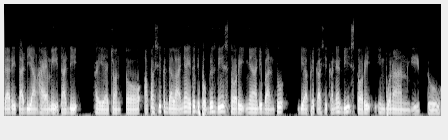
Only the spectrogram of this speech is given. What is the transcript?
dari tadi yang HMI tadi kayak contoh apa sih kendalanya itu dipublish di story-nya, dibantu diaplikasikannya di story himpunan gitu.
